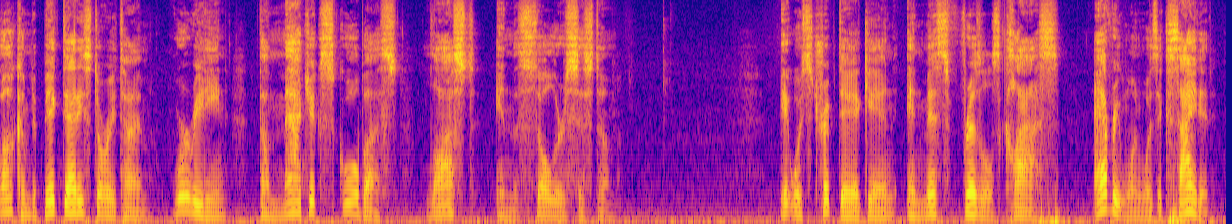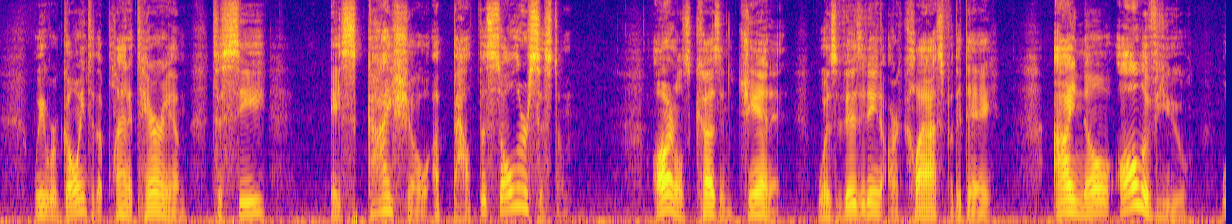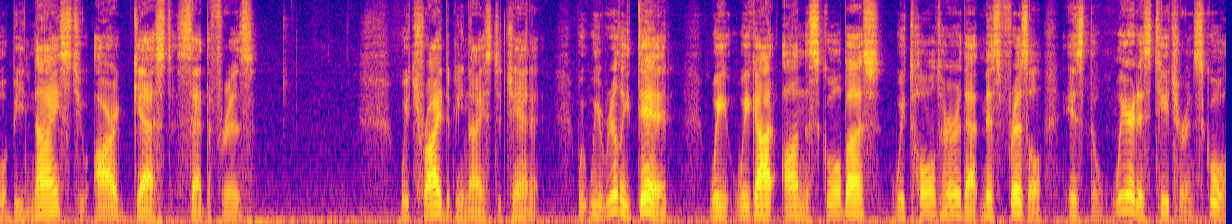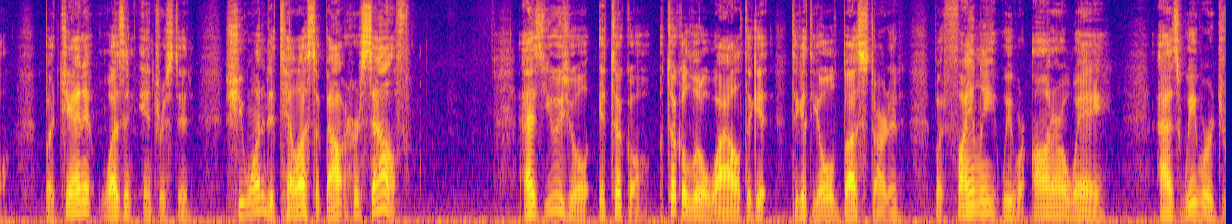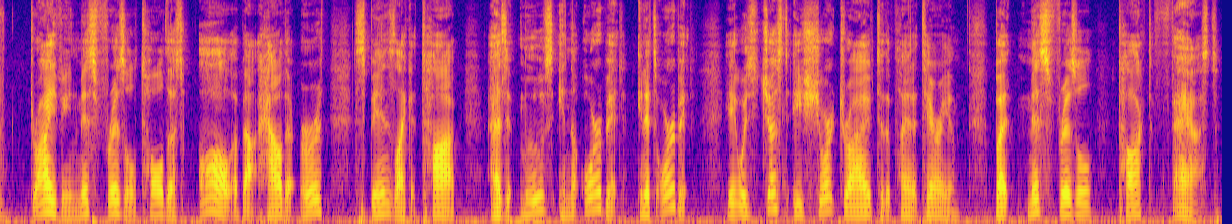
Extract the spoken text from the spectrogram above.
Welcome to Big Daddy Storytime. We're reading The Magic School Bus Lost in the Solar System. It was trip day again in Miss Frizzle's class. Everyone was excited. We were going to the planetarium to see a sky show about the solar system. Arnold's cousin Janet was visiting our class for the day. I know all of you will be nice to our guest, said the Frizz. We tried to be nice to Janet. We, we really did. We, we got on the school bus. We told her that Miss Frizzle is the weirdest teacher in school. But Janet wasn't interested. She wanted to tell us about herself. As usual, it took a, it took a little while to get, to get the old bus started. But finally we were on our way. As we were dr driving, Miss Frizzle told us all about how the Earth spins like a top as it moves in the orbit, in its orbit. It was just a short drive to the planetarium, but Miss Frizzle talked fast.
